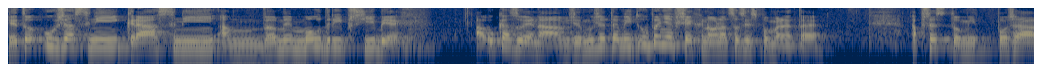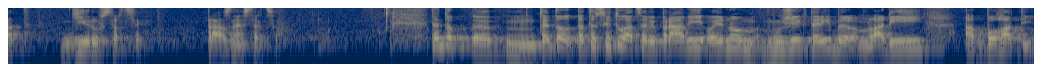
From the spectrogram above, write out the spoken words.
Je to úžasný, krásný a velmi moudrý příběh. A ukazuje nám, že můžete mít úplně všechno, na co si vzpomenete, a přesto mít pořád díru v srdci, prázdné srdce. Tento, eh, tento, tato situace vypráví o jednom muži, který byl mladý a bohatý.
